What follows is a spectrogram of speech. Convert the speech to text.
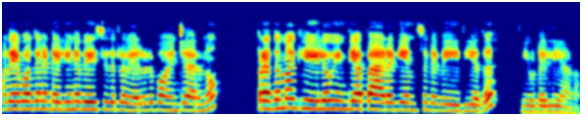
അതേപോലെ തന്നെ ഡൽഹിനെ ബേസ് ചെയ്തിട്ടുള്ള വേറൊരു പോയിന്റ് ആയിരുന്നു. പ്രഥമ ഖേലോ ഇന്ത്യ പാര ഗെയിംസിന്റെ വേദി അത് ന്യൂഡൽഹിയാണ്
